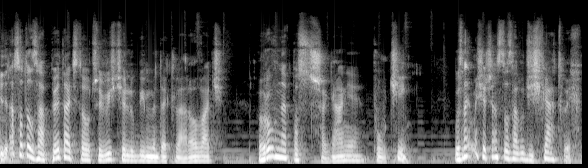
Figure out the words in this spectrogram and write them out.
Kiedy nas o to zapytać, to oczywiście lubimy deklarować równe postrzeganie płci. Uznajmy się często za ludzi światłych,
